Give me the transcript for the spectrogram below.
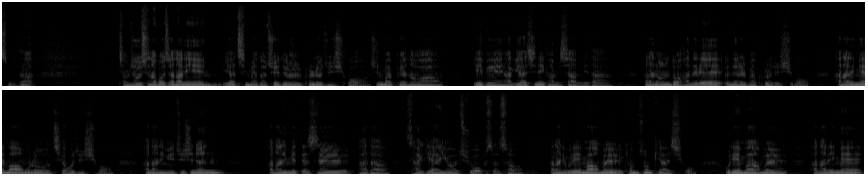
기도하겠습니다. 참 좋으신 아버지 하나님 이 아침에도 저희들을 불러주시고 주님 앞에 나와 예배하게 하시니 감사합니다. 하나님 오늘도 하늘의 은혜를 베풀어 주시고 하나님의 마음으로 채워 주시고 하나님이 주시는 하나님의 뜻을 받아 살게 하여 주옵소서 하나님 우리의 마음을 겸손케 하시고 우리의 마음을 하나님의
